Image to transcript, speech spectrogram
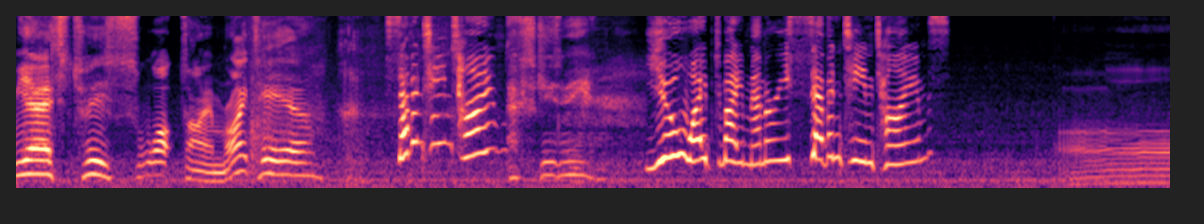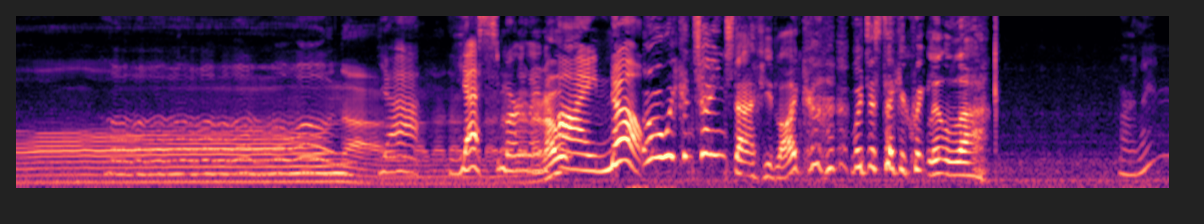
Yes, Tris, what time? Right here. 17 times? Excuse me. You wiped my memory 17 times? Oh, no. Yeah. no, no, no, yes, Merlin. I know. Oh, we can change that if you'd like. we'll just take a quick little, uh. Merlin?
